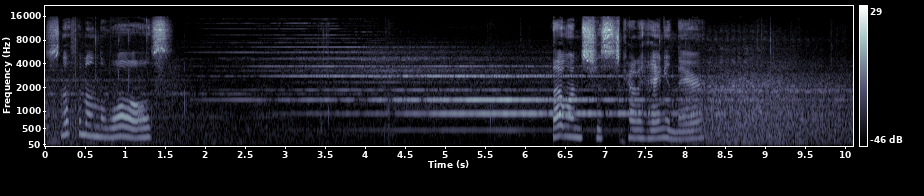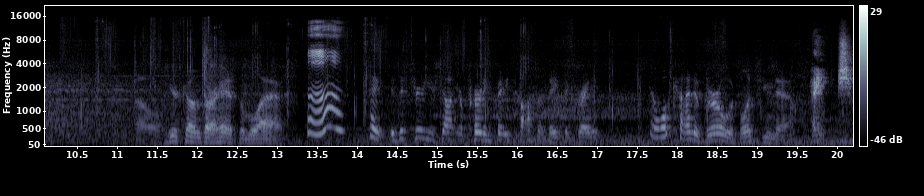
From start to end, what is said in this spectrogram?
There's nothing on the walls. That one's just kind of hanging there. Here comes our handsome lad. Huh? Hey, is it true you shot your pretty face off in basic training? You know, what kind of girl would want you now? Hey, shh.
